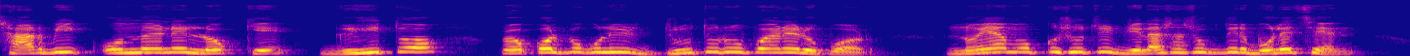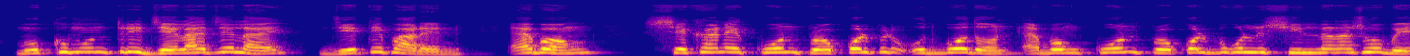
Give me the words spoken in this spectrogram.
সার্বিক উন্নয়নের লক্ষ্যে গৃহীত প্রকল্পগুলির দ্রুত রূপায়ণের উপর। নয়া মুখ্য সচিব জেলাশাসকদের বলেছেন, মুখ্যমন্ত্রী জেলায় জেলায় যেতে পারেন এবং সেখানে কোন প্রকল্পের উদ্বোধন এবং কোন প্রকল্পগুলির শিলান্যাস হবে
